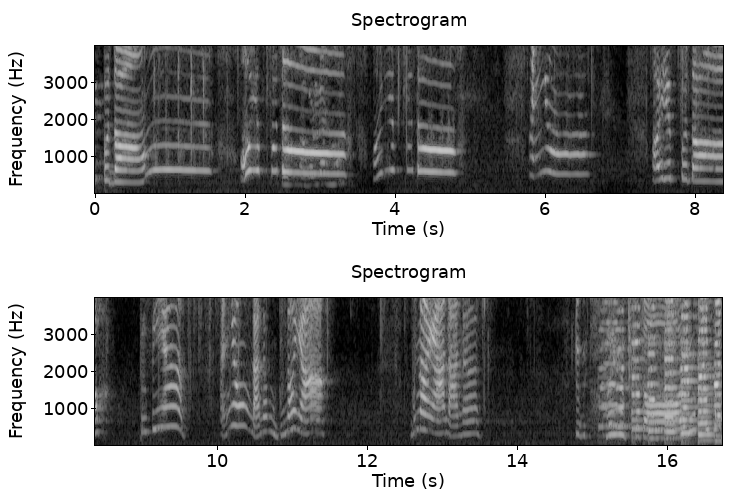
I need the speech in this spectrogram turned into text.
예쁘다. 음, 어, 예쁘다. 어, 예쁘다. 안녕. 어, 예쁘다. 루비야. 안녕. 나는 문어야. 문어야, 나는. 루비. 아, 예쁘다. 예쁘다.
